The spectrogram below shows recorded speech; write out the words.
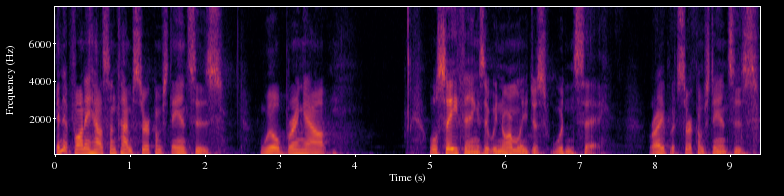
Isn't it funny how sometimes circumstances will bring out, we'll say things that we normally just wouldn't say, right? But circumstances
